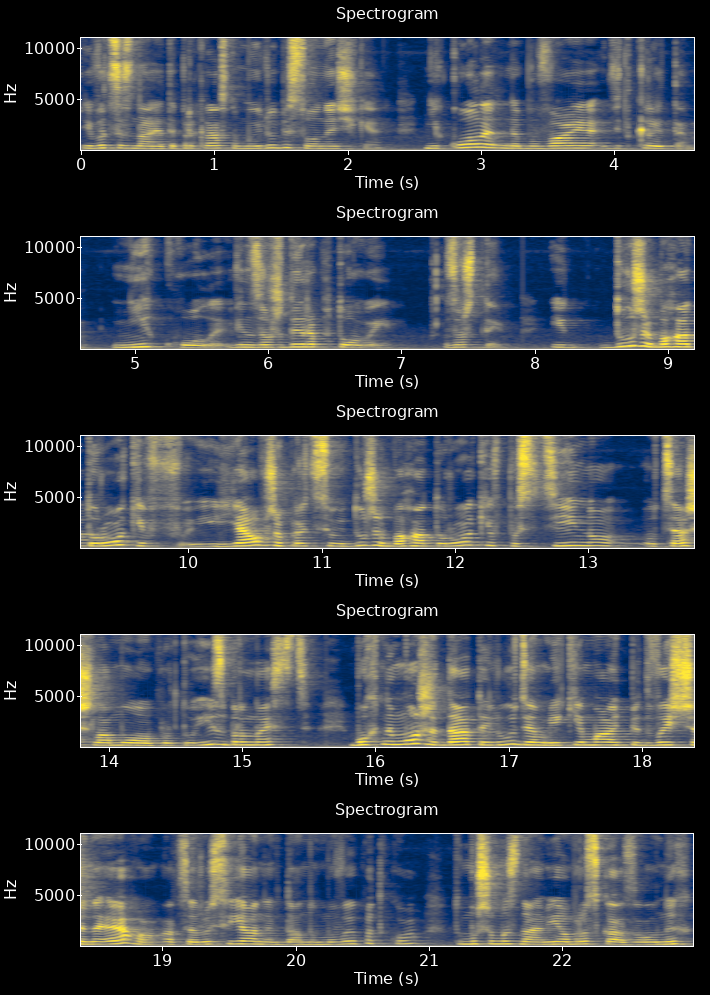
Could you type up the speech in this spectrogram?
і ви це знаєте прекрасно, мої любі сонечки, ніколи не буває відкритим. Ніколи. Він завжди раптовий. Завжди. І дуже багато років, і я вже працюю, дуже багато років постійно оця йшла мова про ту ізбраність. Бог не може дати людям, які мають підвищене его, а це росіяни в даному випадку, тому що ми знаємо, я вам розказувала, у них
